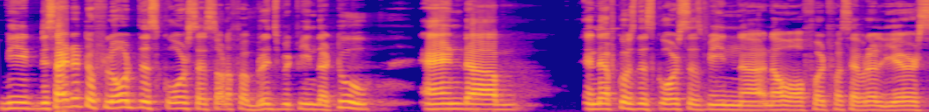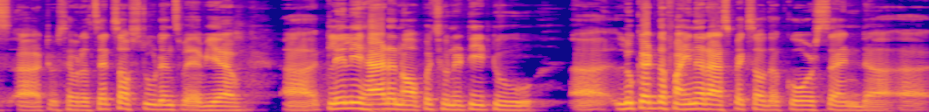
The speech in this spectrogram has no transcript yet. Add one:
we decided to float this course as sort of a bridge between the two and um, and of course, this course has been uh, now offered for several years uh, to several sets of students where we have uh, clearly had an opportunity to uh, look at the finer aspects of the course and uh, uh,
